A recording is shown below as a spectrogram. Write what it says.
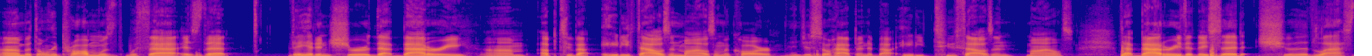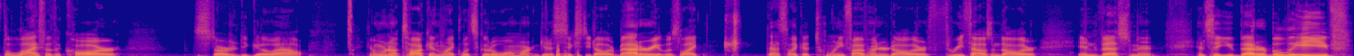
um, but the only problem was with that is that they had insured that battery um, up to about 80,000 miles on the car, and just so happened about 82,000 miles. That battery that they said should last the life of the car started to go out. And we're not talking like, let's go to Walmart and get a $60 battery. It was like, that's like a $2,500, $3,000 investment. And so you better believe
